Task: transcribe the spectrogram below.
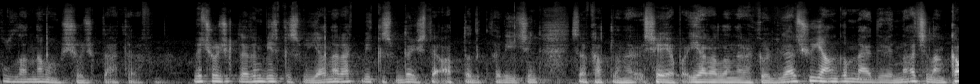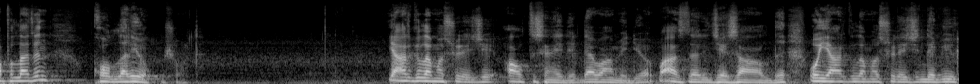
kullanılamamış çocuklar tarafından. Ve çocukların bir kısmı yanarak bir kısmı da işte atladıkları için sakatlanarak şey yap yaralanarak öldüler. Şu yangın merdivenine açılan kapıların kolları yokmuş orada. Yargılama süreci 6 senedir devam ediyor. Bazıları ceza aldı. O yargılama sürecinde büyük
